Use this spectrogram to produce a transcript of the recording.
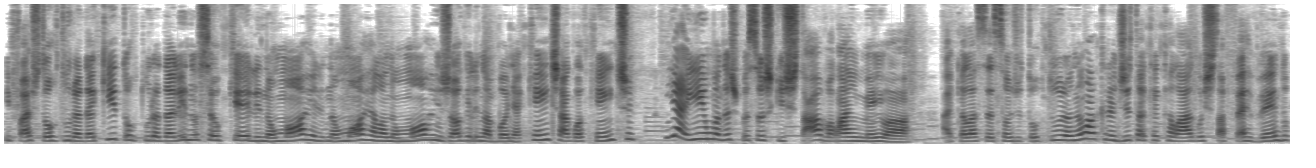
e faz tortura daqui, tortura dali, não sei o que. Ele não morre, ele não morre, ela não morre, joga ele na banha quente, água quente. E aí uma das pessoas que estava lá em meio a aquela sessão de tortura não acredita que aquela água está fervendo,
